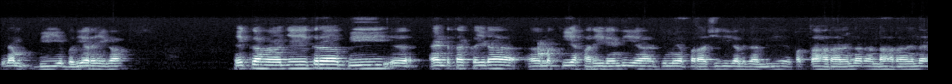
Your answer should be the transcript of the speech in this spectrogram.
ਜਿਹੜਾ ਬੀਜ ਵਧੀਆ ਰਹੇਗਾ। ਇੱਕ ਹਾਂ, ਜੇਕਰ ਵੀ ਐਂਡ ਤੱਕ ਜਿਹੜਾ ਮੱਕੀ ਆ, ਹਰੀ ਰਹਿੰਦੀ ਆ, ਜਿਵੇਂ ਆਪਾਂ ਰਾਸ਼ੀ ਦੀ ਗੱਲ ਕਰ ਲਈਏ, ਪੱਤਾ ਹਰਾ ਰਹਿੰਦਾ ਡਾਂਡਾ ਹਰਾ ਰਹਿੰਦਾ,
